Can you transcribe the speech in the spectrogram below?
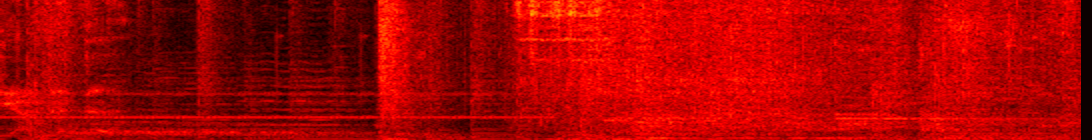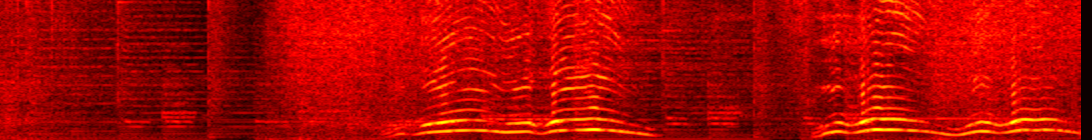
やめだおほうおほうおほうおほう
